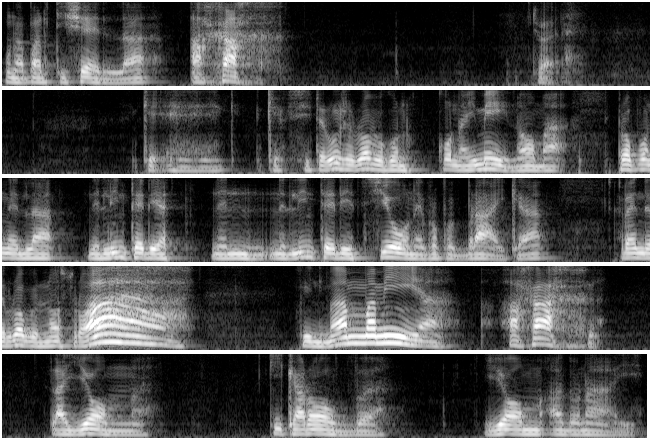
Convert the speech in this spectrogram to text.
una particella, achach, cioè che, eh, che, si traduce proprio con, con ahimè, no? ma proprio nell'interiezione proprio ebraica, rende proprio il nostro ah, quindi mamma mia, achach, la yom, kikarov, yom Adonai.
